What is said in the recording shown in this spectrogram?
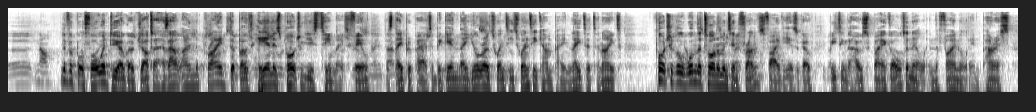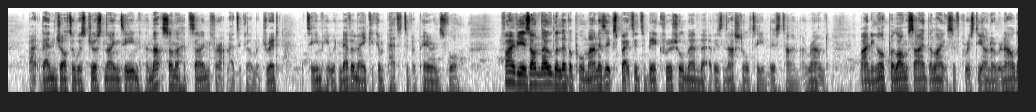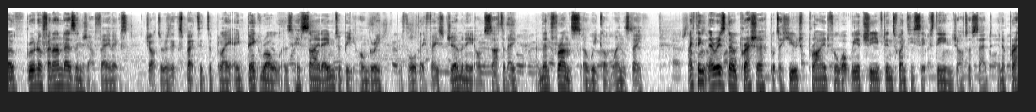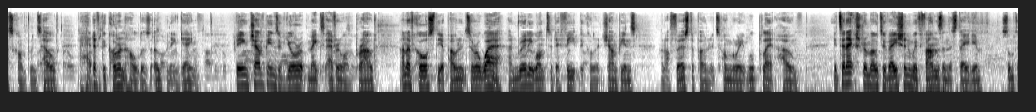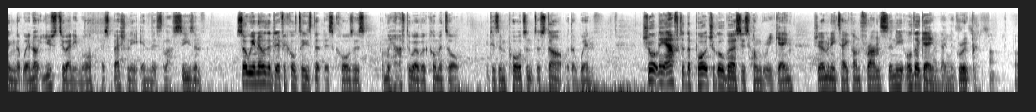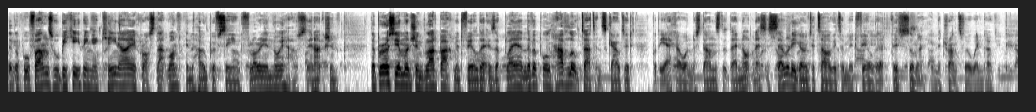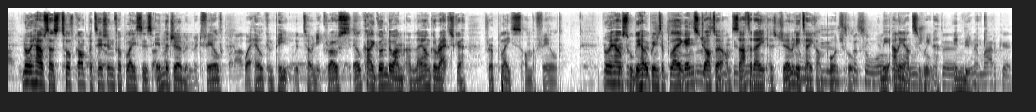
Uh, Liverpool forward Diogo Jota has outlined the pride that both he and his Portuguese teammates feel as they prepare to begin their Euro 2020 campaign later tonight. Portugal won the tournament in France five years ago, beating the hosts by a goal to nil in the final in Paris. Back then, Jota was just 19, and that summer had signed for Atletico Madrid, a team he would never make a competitive appearance for. Five years on, though, the Liverpool man is expected to be a crucial member of his national team this time around. Lining up alongside the likes of Cristiano Ronaldo, Bruno Fernandes, and João Felix, Jota is expected to play a big role as his side aim to beat Hungary before they face Germany on Saturday and then France a week on Wednesday. I think there is no pressure, but a huge pride for what we achieved in 2016, Jota said in a press conference held ahead of the current holders' opening game. Being champions of Europe makes everyone proud, and of course, the opponents are aware and really want to defeat the current champions, and our first opponents, Hungary, will play at home. It's an extra motivation with fans in the stadium, something that we're not used to anymore, especially in this last season. So we know the difficulties that this causes, and we have to overcome it all. It is important to start with a win. Shortly after the Portugal versus Hungary game, Germany take on France in the other game in the group. Liverpool fans will be keeping a keen eye across that one in the hope of seeing Florian Neuhaus in action. The Borussia Mönchengladbach midfielder is a player Liverpool have looked at and scouted, but the Echo understands that they're not necessarily going to target a midfielder this summer in the transfer window. Neuhaus has tough competition for places in the German midfield, where he'll compete with Toni Kroos, Ilkay Gundogan and Leon Goretzka for a place on the field. Neuhaus will be hoping to play against Jota on Saturday as Germany take on Portugal in the Allianz Arena in Munich.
